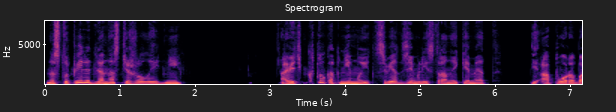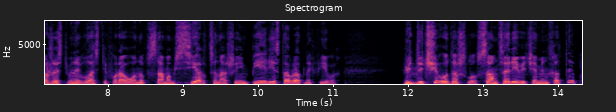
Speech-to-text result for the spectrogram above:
Наступили для нас тяжелые дни. А ведь кто, как не мы, цвет земли страны Кемет и опора божественной власти фараона в самом сердце нашей империи ставратных фивах? Ведь до чего дошло? Сам царевич Аминхотеп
